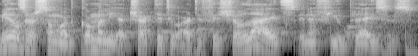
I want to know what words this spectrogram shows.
Males are somewhat commonly attracted to artificial lights in a few places.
